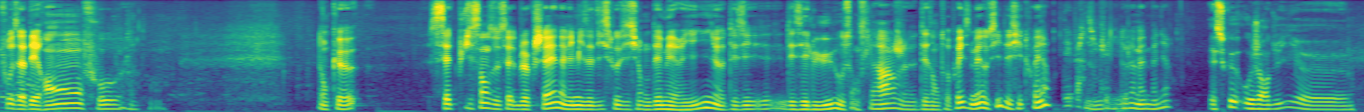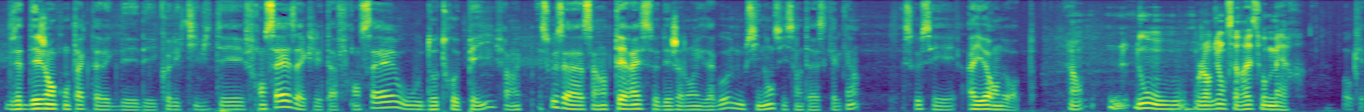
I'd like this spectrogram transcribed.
faux adhérents, faux. Donc, euh, cette puissance de cette blockchain, elle est mise à disposition des mairies, des, des élus au sens large, des entreprises, mais aussi des citoyens, Des particuliers. de la même manière. Est-ce qu'aujourd'hui, euh, vous êtes déjà en contact avec des, des collectivités françaises, avec l'État français ou d'autres pays? Enfin, Est-ce que ça, ça intéresse déjà dans l'Hexagone ou sinon, si ça intéresse quelqu'un, est-ce que c'est ailleurs en Europe? Alors, nous, aujourd'hui, on s'adresse aux maires. Ok.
